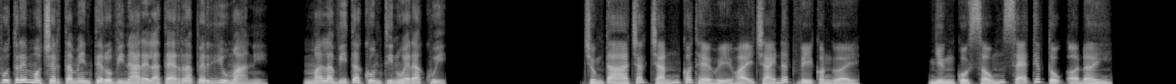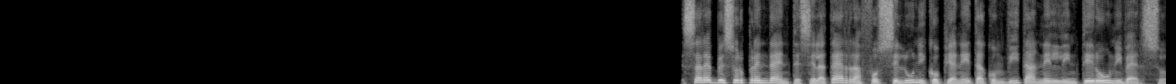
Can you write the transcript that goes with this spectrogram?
Potremmo certamente rovinare la Terra per gli umani. Ma la vita continuerà qui. Chúng ta chắc chắn có thể hủy hoại trái đất vì con người. Nhưng cuộc sống sẽ tiếp tục ở đây. Sarebbe sorprendente se la Terra fosse l'unico pianeta con vita nell'intero universo.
